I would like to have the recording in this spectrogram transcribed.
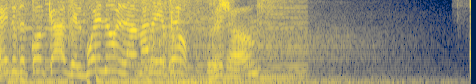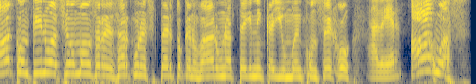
Este es el podcast del bueno, la mala y el feo. Por eso. A continuación vamos a regresar con un experto que nos va a dar una técnica y un buen consejo. A ver. Aguas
